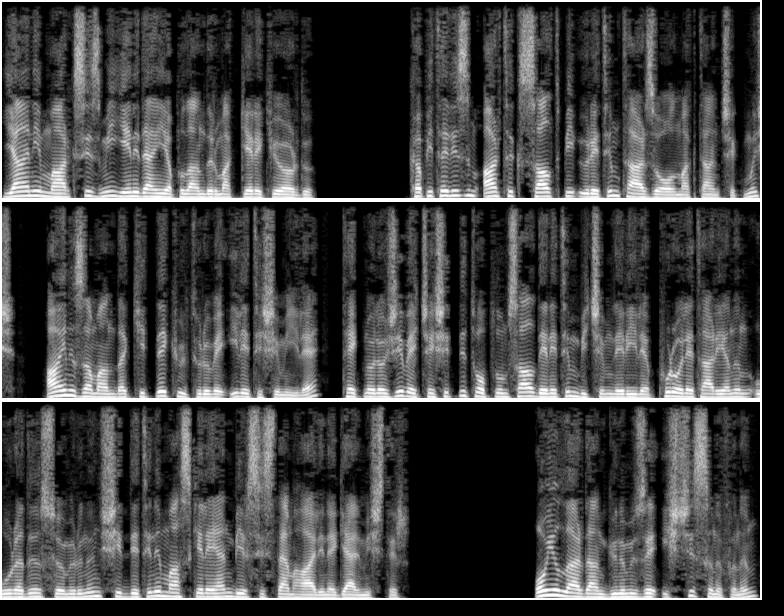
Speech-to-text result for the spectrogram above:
Yani Marksizmi yeniden yapılandırmak gerekiyordu. Kapitalizm artık salt bir üretim tarzı olmaktan çıkmış, aynı zamanda kitle kültürü ve iletişimiyle, teknoloji ve çeşitli toplumsal denetim biçimleriyle proletaryanın uğradığı sömürünün şiddetini maskeleyen bir sistem haline gelmiştir. O yıllardan günümüze işçi sınıfının,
